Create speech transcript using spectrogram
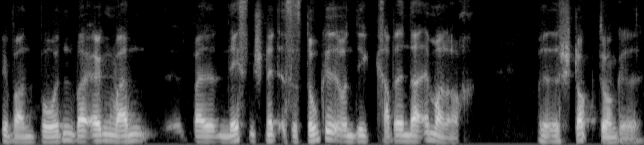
über den Boden, weil irgendwann äh, beim nächsten Schnitt ist es dunkel und die krabbeln da immer noch. Und es ist stockdunkel.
